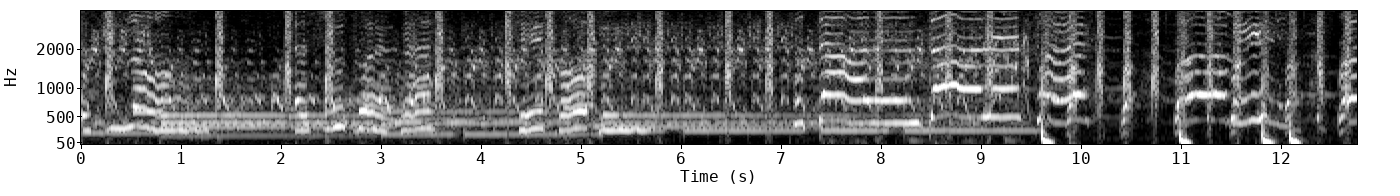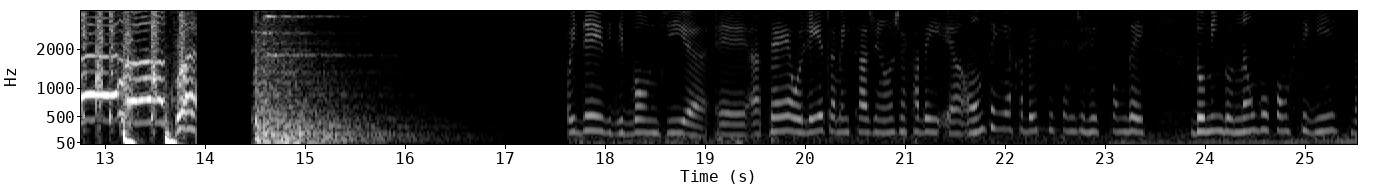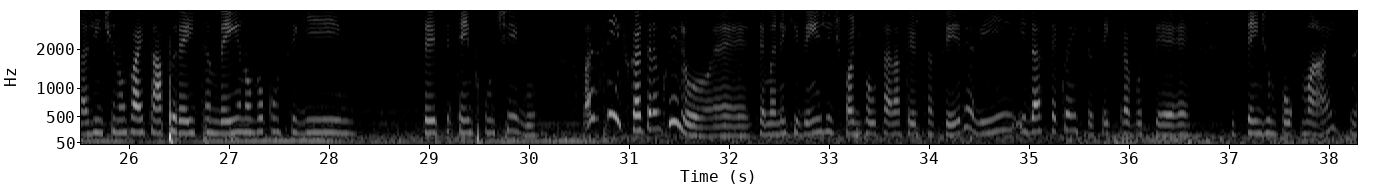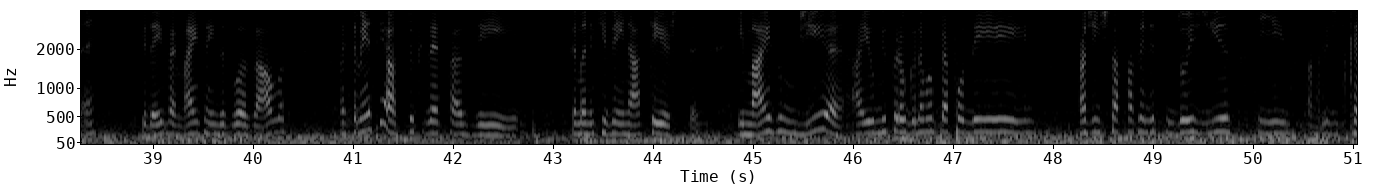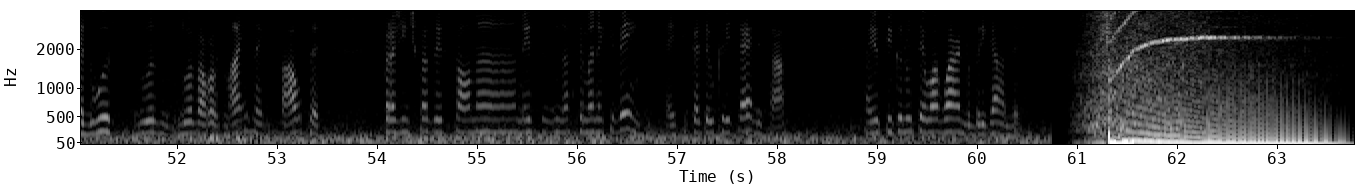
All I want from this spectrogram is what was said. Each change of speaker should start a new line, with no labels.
long as you yeah, she. So darling, darling.
Oi, David, bom dia. É, até olhei a tua mensagem hoje, acabei, é, ontem e acabei esquecendo de responder. Domingo não vou conseguir, a gente não vai estar por aí também, eu não vou conseguir ter esse tempo contigo. Mas sim, fica tranquilo. É, semana que vem a gente pode voltar na terça-feira ali e dar sequência. Eu sei que para você é, estende um pouco mais, né? Porque daí vai mais ainda duas aulas. Mas também assim, ó, se tu quiser fazer semana que vem na terça e mais um dia, aí eu me programo para poder a gente está fazendo esses dois dias que acredito que é duas, duas, duas aulas mais, né, que falta, para a gente fazer só na, nesses, na semana que vem. Aí fica a teu critério, tá? Aí eu fico no teu aguardo. Obrigada.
